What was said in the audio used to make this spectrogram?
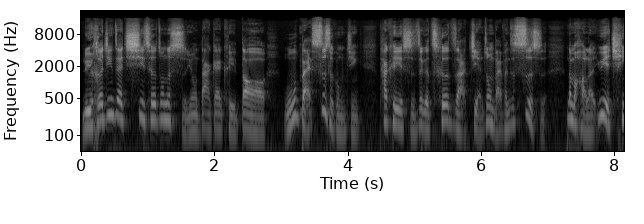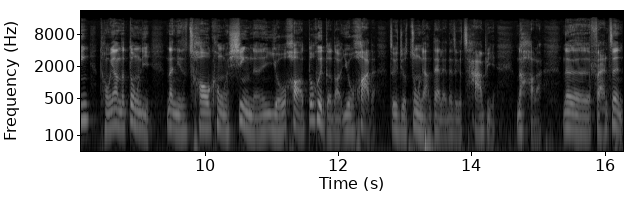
铝合金在汽车中的使用大概可以到五百四十公斤，它可以使这个车子啊减重百分之四十。那么好了，越轻同样的动力，那你的操控性能、油耗都会得到优化的，这个就重量带来的这个差别。那好了，那反正。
